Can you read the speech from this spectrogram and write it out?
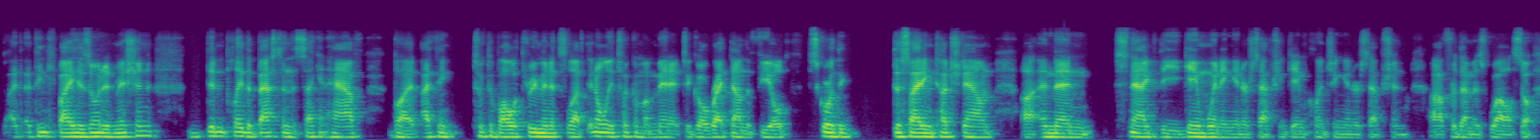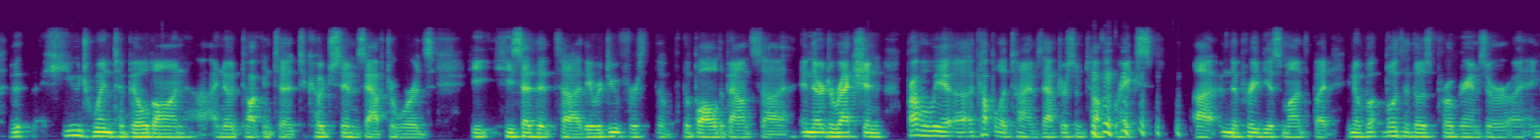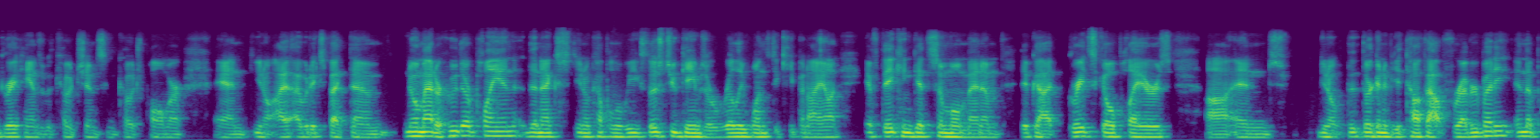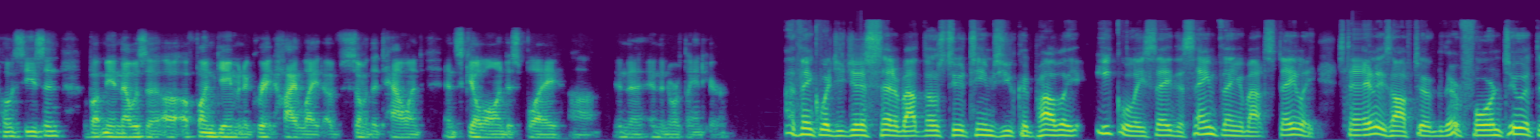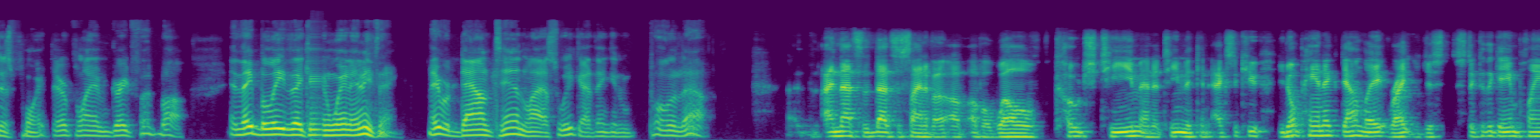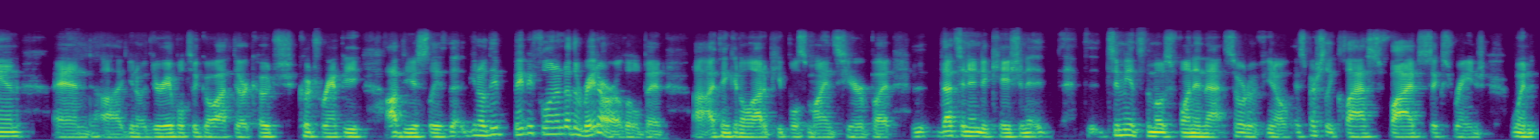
I, I, think by his own admission, didn't play the best in the second half, but I think took the ball with three minutes left. It only took him a minute to go right down the field, scored the deciding touchdown, uh, and then snagged the game-winning interception, game-clinching interception uh, for them as well. So the, huge win to build on. Uh, I know talking to, to Coach Sims afterwards, he he said that uh, they were due for the, the ball to bounce uh, in their direction probably a, a, couple of times after some tough breaks uh, in the previous month. But you know, b- both of those programs are uh, in great hands with Coach Sims and Coach Palmer, and you know, I, I, would expect them, no matter who they're playing the next you know couple of weeks, those two games are really ones to keep an eye on. If they can get some momentum, they've got great skill players. Uh, and you know they're going to be a tough out for everybody in the postseason. But man, that was a, a fun game and a great highlight of some of the talent and skill on display uh, in the in the Northland here. I think what you just said about those two teams, you could probably equally say the same thing about Staley. Staley's off to they're four and two at this point. They're playing great football, and they believe they can win anything. They were down ten last week, I think, and pulled it out and that's that's a sign of a of, a well coached team and a team that can execute. You don't panic down late, right? You just stick to the game plan, and uh, you know you're able to go out there. Coach Coach Rampy obviously is that you know they've maybe flown under the radar a little bit. Uh, I think in a lot of people's minds here, but that's an indication. It, to me, it's the most fun in that sort of you know, especially class five six range when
